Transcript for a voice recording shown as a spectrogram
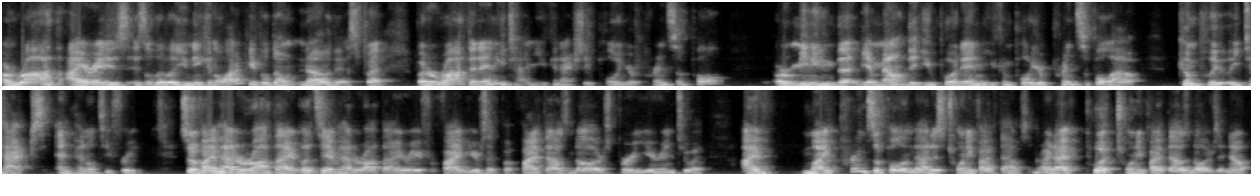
A Roth IRA is, is a little unique, and a lot of people don't know this, but but a Roth at any time you can actually pull your principal, or meaning the the amount that you put in, you can pull your principal out completely tax and penalty free. So if I've had a Roth IRA, let's say I've had a Roth IRA for five years, I've put five thousand dollars per year into it. I've my principal and that is 25,000, right? I've put $25,000 in. Now,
